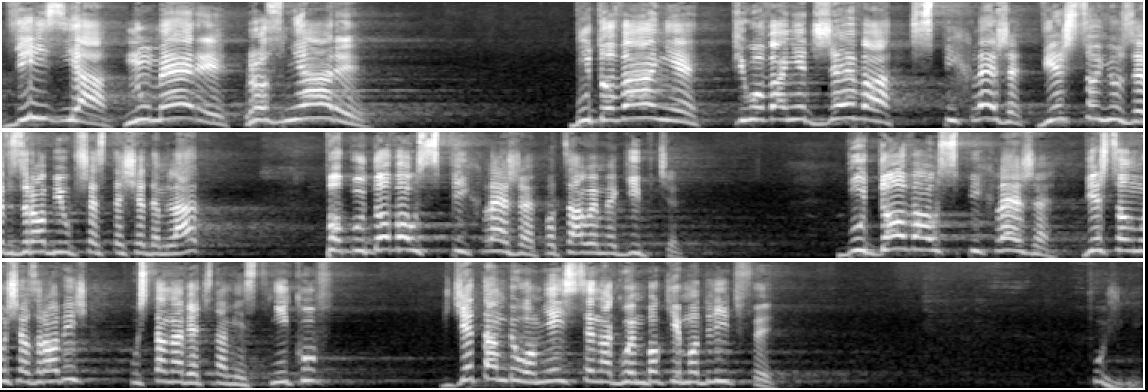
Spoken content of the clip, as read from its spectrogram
wizja, numery, rozmiary. Budowanie, piłowanie drzewa, spichlerze. Wiesz, co Józef zrobił przez te siedem lat? Pobudował spichlerze po całym Egipcie. Budował spichlerze. Wiesz, co on musiał zrobić? Ustanawiać namiestników, Gdzie tam było miejsce na głębokie modlitwy? Później.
